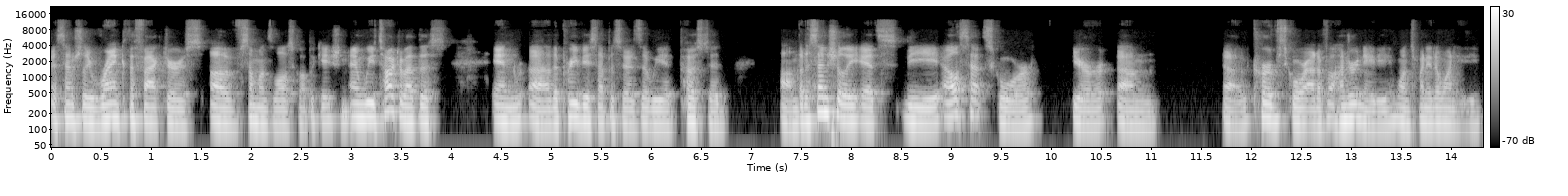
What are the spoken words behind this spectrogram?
essentially rank the factors of someone's law school application. And we talked about this in uh, the previous episodes that we had posted. Um, but essentially, it's the LSAT score, your um, uh, curve score out of 180, 120 to 180.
